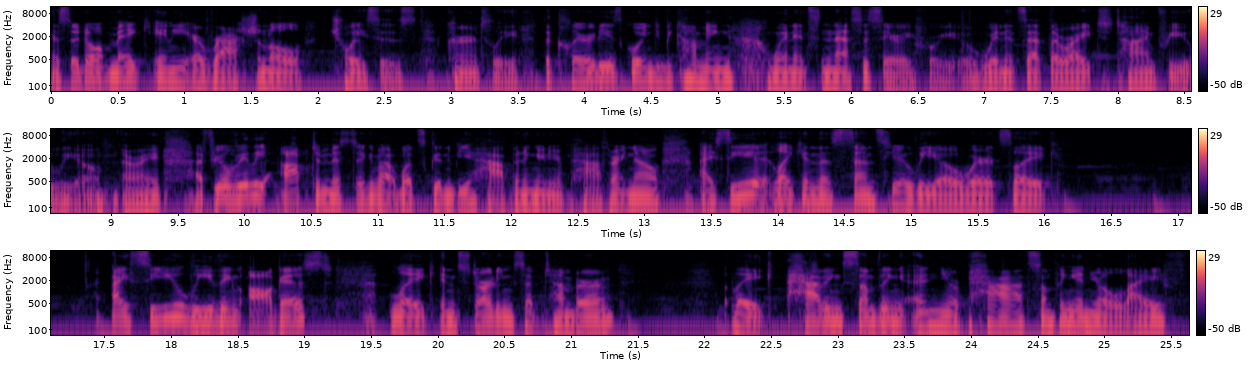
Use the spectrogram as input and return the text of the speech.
And so don't make any irrational choices currently. The clarity is going to be coming when it's necessary for you, when it's at the right time for you, Leo. All right. I feel really optimistic about what's going to be happening in your path right now. I see it like in the sense here, Leo, where it's like, I see you leaving August, like, and starting September like having something in your path, something in your life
